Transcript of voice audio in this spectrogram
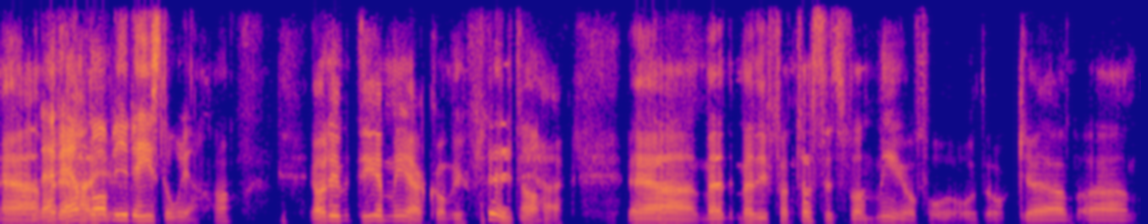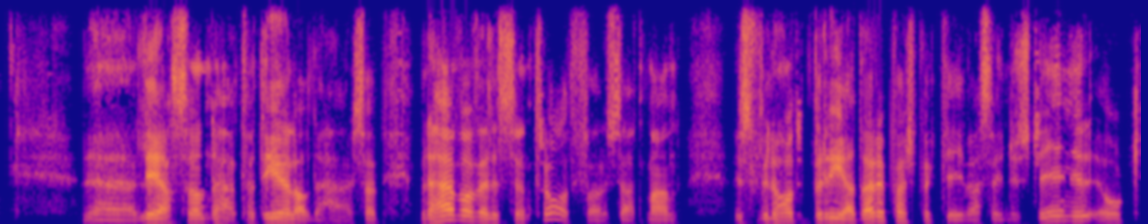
Eh, Nej, en dag blir det historia. Ja, ja det, det med kommer ju bli det ja. här. Eh, men, men det är fantastiskt att vara med och, och, och uh, läsa om det här, ta del av det här. Så att, men det här var väldigt centralt för så att man vi ville ha ett bredare perspektiv, alltså industrin och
